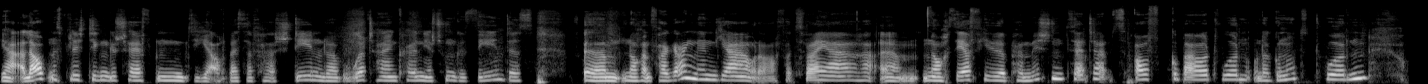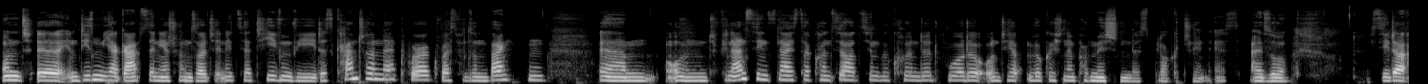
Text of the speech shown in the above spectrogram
ja, erlaubnispflichtigen Geschäften, die ja auch besser verstehen oder beurteilen können, ja schon gesehen, dass ähm, noch im vergangenen Jahr oder auch vor zwei Jahren ähm, noch sehr viele Permission-Setups aufgebaut wurden oder genutzt wurden. Und äh, in diesem Jahr gab es dann ja schon solche Initiativen wie das Canton Network, was von so einem Banken ähm, und Finanzdienstleisterkonsortium gegründet wurde und hier wirklich eine permissionless Blockchain ist. Also ich sehe da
